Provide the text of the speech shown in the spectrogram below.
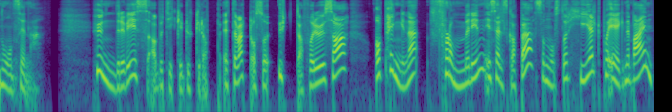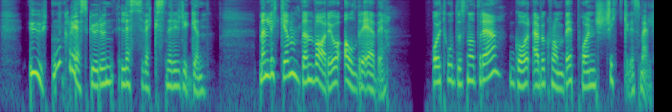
noensinne. Hundrevis av butikker dukker opp, etter hvert også utafor USA, og pengene flommer inn i selskapet, som nå står helt på egne bein, uten klesguruen Les Wexner i ryggen. Men lykken den varer jo aldri evig. Og i 2003 går Abercrombie på en skikkelig smell.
